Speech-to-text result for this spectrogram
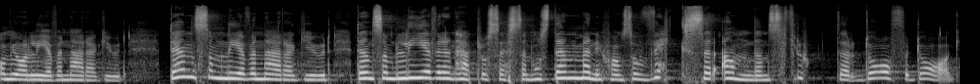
Om jag lever nära Gud. Den som lever nära Gud, den som lever den här processen, hos den människan så växer andens frukter dag för dag.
